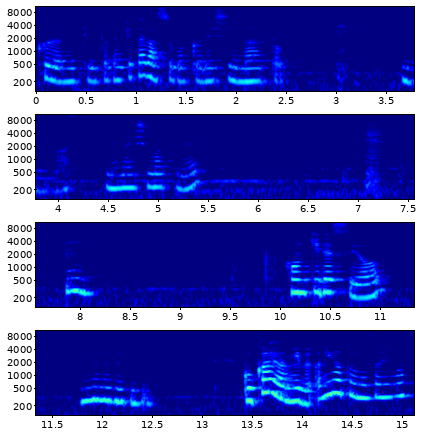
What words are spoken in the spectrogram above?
く見ていただけたらすごく嬉しいなと思います。お願いしますね。本気ですよ。5回は見る。ありがとうございます。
